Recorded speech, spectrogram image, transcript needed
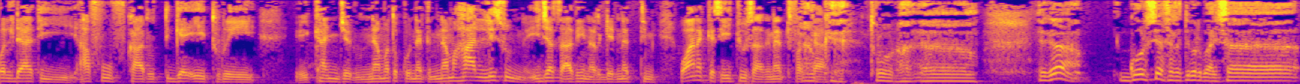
waldaatii hafuuf kaatutti ga'ee ture kan jedhu nama tokko natti nama haalli sun ija isaatiin arge natti waan akkasii jechuu isaatiin natti fakkaata. Egaa gorsi asirratti barbaachisaa.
